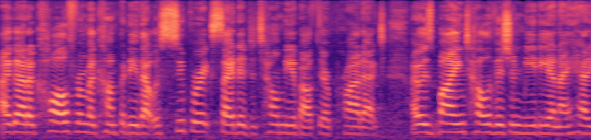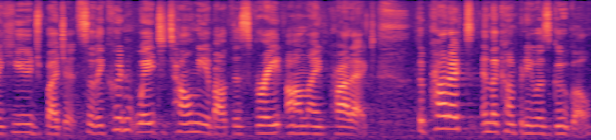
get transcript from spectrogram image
I got a call from a company that was super excited to tell me about their product. I was buying television media and I had a huge budget, so they couldn't wait to tell me about this great online product. The product in the company was Google.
